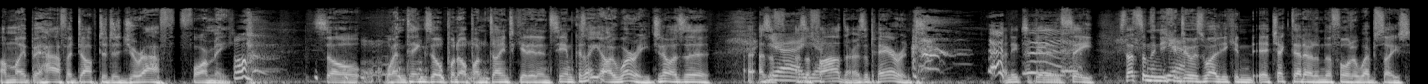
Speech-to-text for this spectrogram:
on my behalf adopted a giraffe for me. So when things open up I'm dying to get in and see him because I, you know, I worry you know as a as a, Yeah, as a yeah. father as a parent I need to get in and see. So that's something you Yeah. can do as well. You can uh, check that out on the Fota website.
